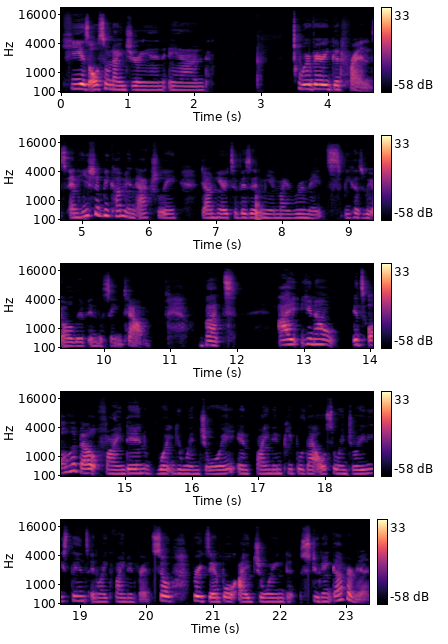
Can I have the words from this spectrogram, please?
he is also Nigerian and we're very good friends. And he should be coming actually down here to visit me and my roommates because we all live in the same town. But I, you know, it's all about finding what you enjoy and finding people that also enjoy these things and like finding friends. So, for example, I joined student government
